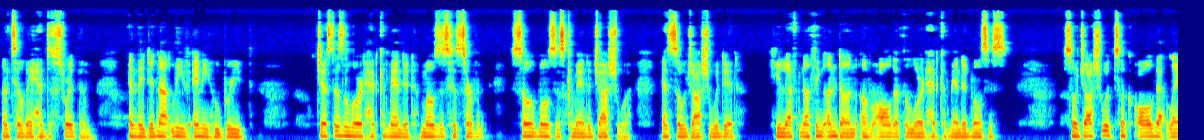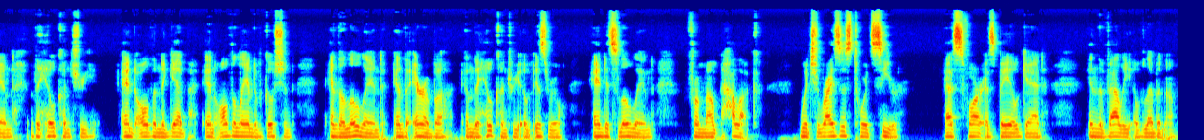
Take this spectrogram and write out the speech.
until they had destroyed them, and they did not leave any who breathed. Just as the Lord had commanded Moses his servant, so Moses commanded Joshua, and so Joshua did. He left nothing undone of all that the Lord had commanded Moses. So Joshua took all that land, the hill country, and all the Negeb, and all the land of Goshen, and the lowland, and the Arabah, and the hill country of Israel, and its lowland, from Mount Halak, which rises towards Seir, as far as Baal Gad, in the valley of Lebanon,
